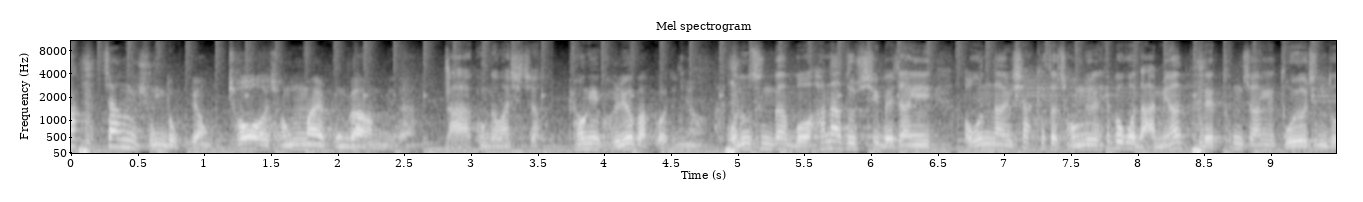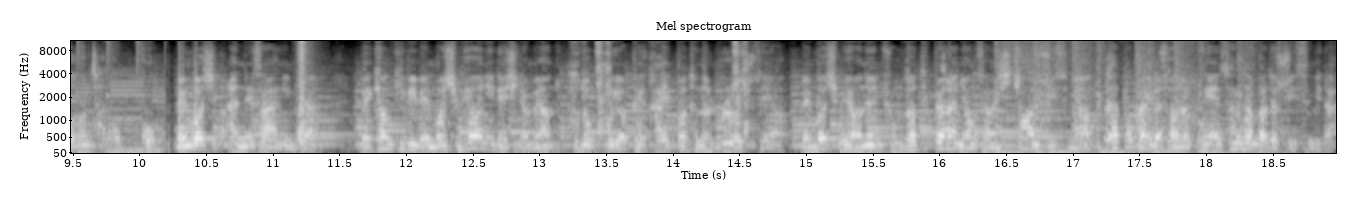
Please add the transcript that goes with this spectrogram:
확장 중독병. 저 정말 공감합니다. 아 공감하시죠? 병에 걸려봤거든요. 어느 순간 뭐 하나 둘씩 매장이 어긋나기 시작해서 정리를 해보고 나면 내 통장에 놓여진 돈은 잘 없고 멤버십 안내 사항입니다. 맥형TV 멤버십 회원이 되시려면 구독 후 옆에 가입 버튼을 눌러주세요. 멤버십 회원은 좀 더 특별한 영상을 시청할 수 있으며 카톡과 유선을 통해 상담받을 수 있습니다.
